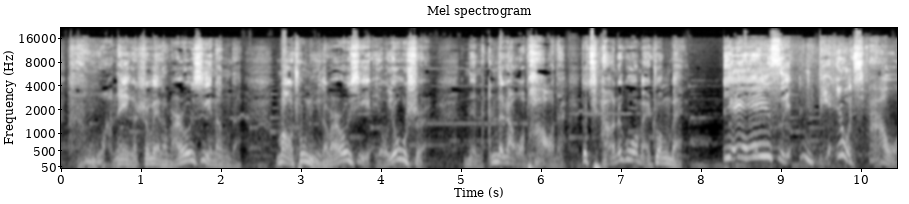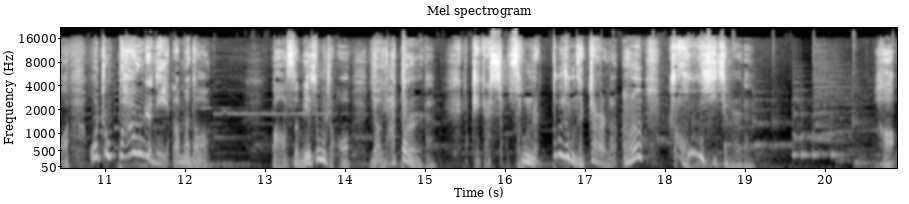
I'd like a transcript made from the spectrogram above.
我那个是为了玩游戏弄的，冒充女的玩游戏有优势。那男的让我泡的，都抢着给我买装备。哎，四爷，你别又掐我，我这不帮着你了吗？都，宝四没松手，咬牙瞪着他，这点小聪明都用在这儿了啊，出息劲儿的。好，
